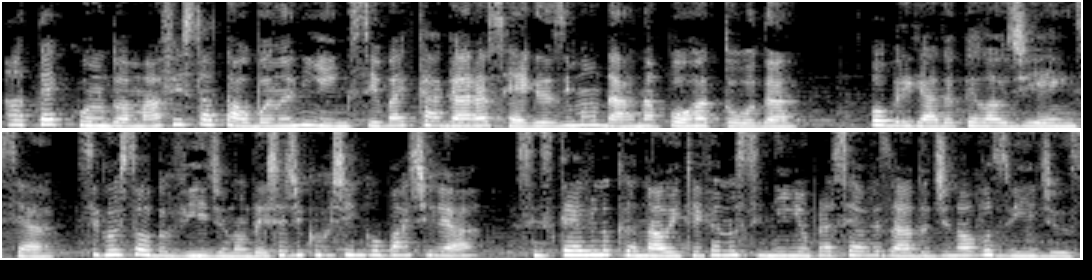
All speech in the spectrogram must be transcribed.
Até quando a máfia estatal bananiense vai cagar as regras e mandar na porra toda? Obrigada pela audiência. Se gostou do vídeo, não deixa de curtir e compartilhar. Se inscreve no canal e clica no sininho para ser avisado de novos vídeos.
